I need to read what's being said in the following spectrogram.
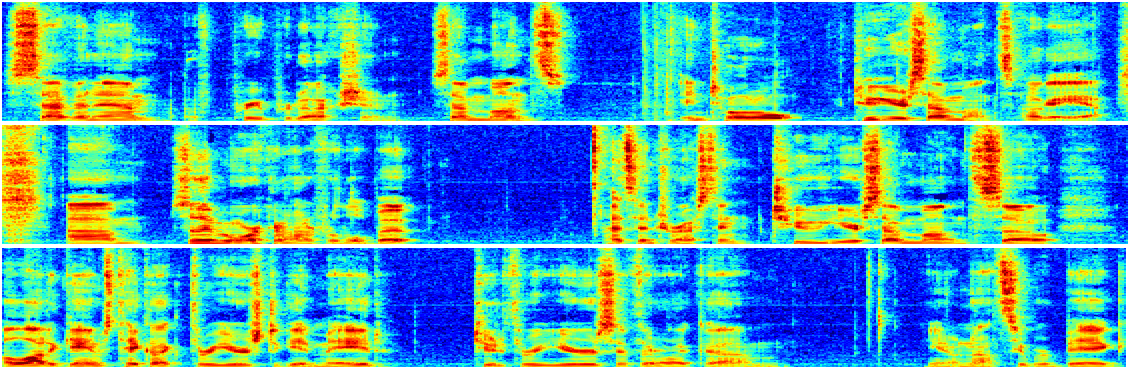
7M of pre-production. Seven months in total. Two years, seven months. Okay, yeah. Um, so they've been working on it for a little bit. That's interesting. Two years, seven months. So a lot of games take like three years to get made. Two to three years if they're like, um, you know, not super big.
